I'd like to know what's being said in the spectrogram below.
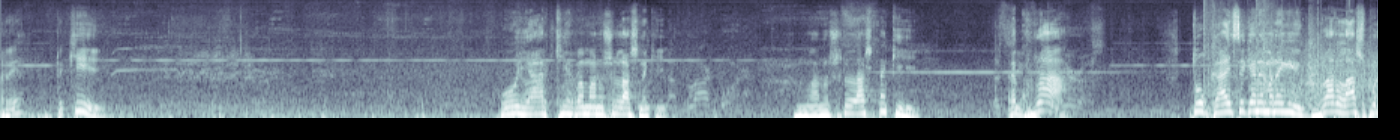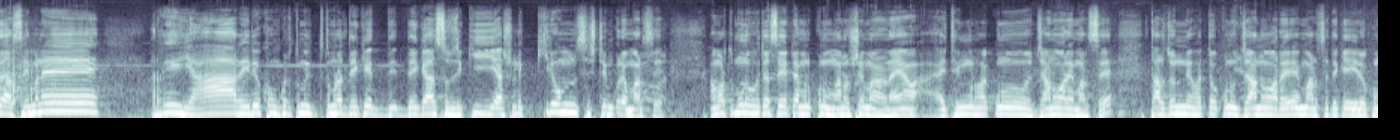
আরে ওটা কি? ও, ইয়ার কি বা মানুষের লাশ নাকি? মানুষের লাশ নাকি? ঘোড়া? তো গাইছে কেন মানে ঘোড়ার লাশ পড়ে আছে মানে আরে ইয়ার, এরকম করে তুমি, তোমরা দেখে দেখে আসছো যে কি, আসলে কীরকম সিস্টেম করে মারছে। আমার তো মনে হইতেছে এটা এমন কোনো মানুষে মারা নাই। আই থিঙ্ক মনে হয় কোনো জানোয়ারে মারছে। তার জন্য হয়তো কোনো জানোয়ারে মারছে দেখে এরকম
